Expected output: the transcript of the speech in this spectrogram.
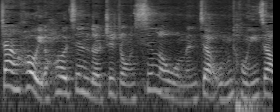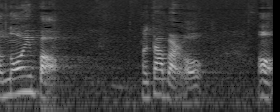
战后以后建的这种新楼，我们叫我们统一叫 Neubau，呃大板楼，嗯，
